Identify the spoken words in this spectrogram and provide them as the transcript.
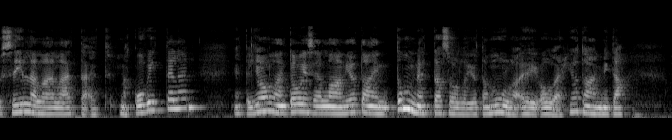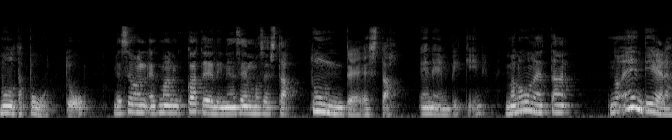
sillä lailla, että, että mä kuvittelen – että jollain toisella on jotain tunnetasolla, jota mulla ei ole, jotain mitä multa puuttuu. Ja se on, että mä oon niin kateellinen semmoisesta tunteesta enempikin. Mä luulen, että no en tiedä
